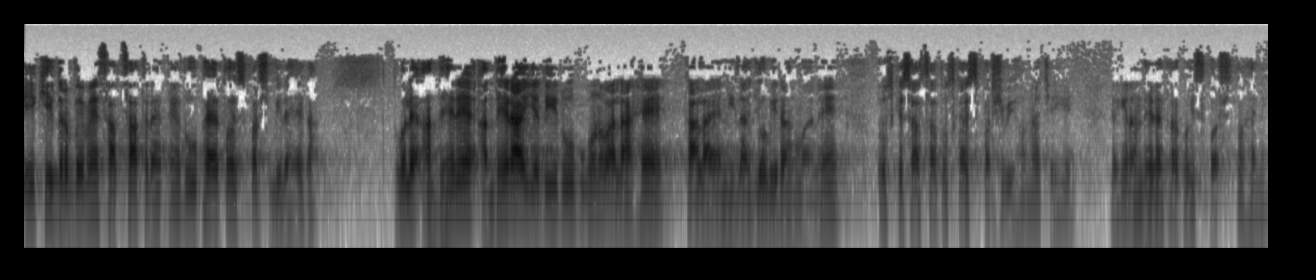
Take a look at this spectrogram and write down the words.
एक ही द्रव्य में साथ साथ रहते हैं। रूप है तो स्पर्श भी रहेगा। तो बोले, अंधेरे, अंधेरा यदि रूप गुण वाला है, काला या नीला, जो भी रंग माने तो उसके साथ साथ उसका स्पर्श भी होना चाहिए। लेकिन अंधेरे का कोई स्पर्श तो है नहीं।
